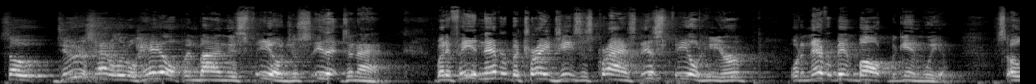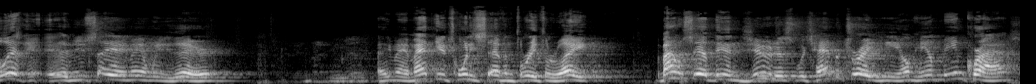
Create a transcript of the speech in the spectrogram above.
So Judas had a little help in buying this field. You'll see that tonight. But if he had never betrayed Jesus Christ, this field here would have never been bought to begin with. So listen, and you say amen when you're there. Amen. amen. Matthew 27, 3 through 8. The Bible said, Then Judas, which had betrayed him, him being Christ,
